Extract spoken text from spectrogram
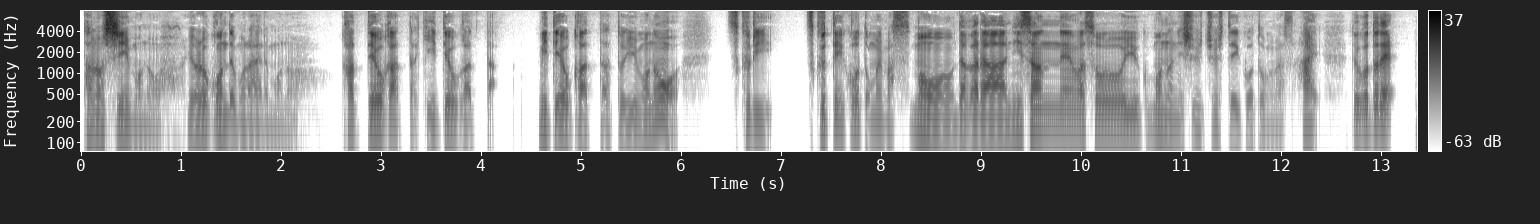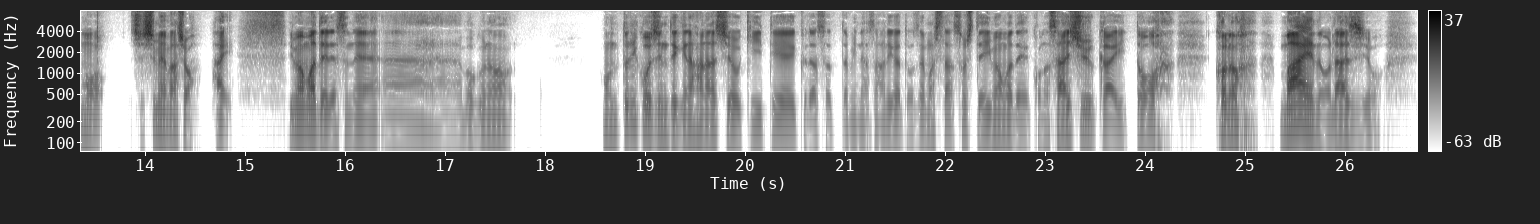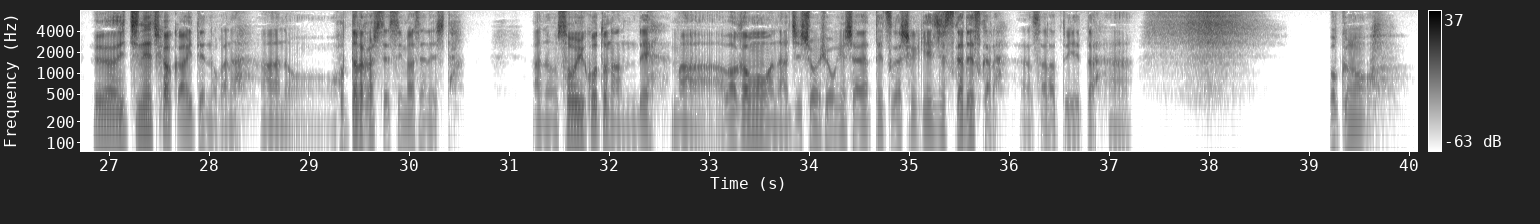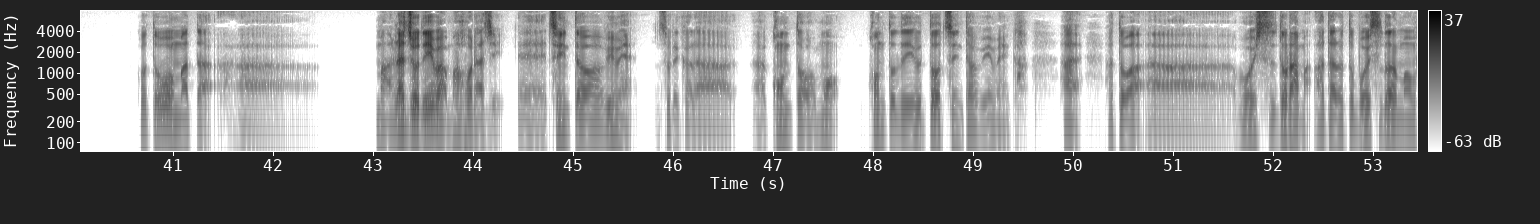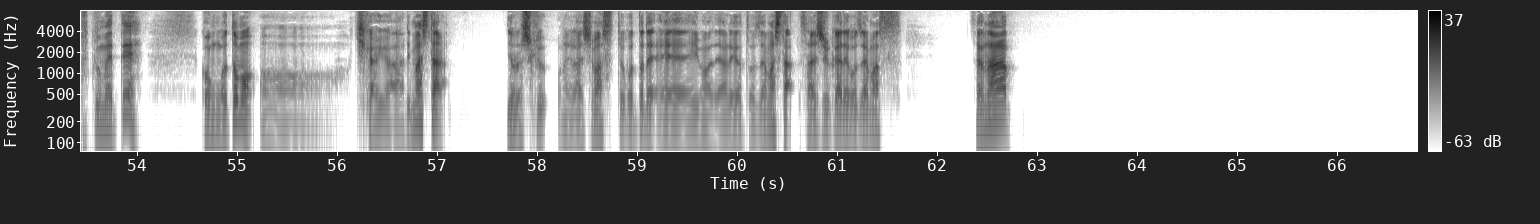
楽しいもの、喜んでもらえるもの、買ってよかった、聞いてよかった、見てよかったというものを作り、作っていこうと思います。もう、だから、2、3年はそういうものに集中していこうと思います。はい。ということで、もう、締めましょう。はい。今までですね、えー、僕の本当に個人的な話を聞いてくださった皆さんありがとうございました。そして今までこの最終回と この前のラジオ、1年近く空いてんのかな。あの、ほったらかしてすいませんでした。あの、そういうことなんで、まあ、わがままな自称表現者や哲学者芸術家ですから、さらっと言えた。うん、僕のことをまた、まあ、ラジオで言えばマホラジ、えー、ツイントウィメン、それからコントも、コントで言うとツインタービーメンか。はい。あとは、あボイスドラマ、アダルトボイスドラマも含めて、今後とも、機会がありましたら、よろしくお願いします。ということで、えー、今までありがとうございました。最終回でございます。さよなら。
